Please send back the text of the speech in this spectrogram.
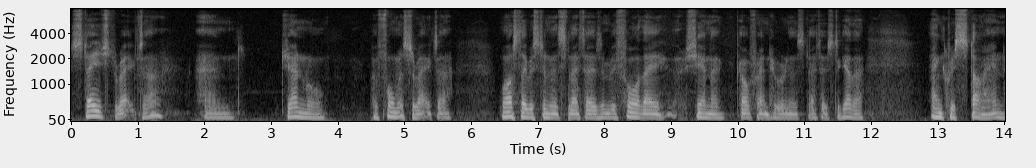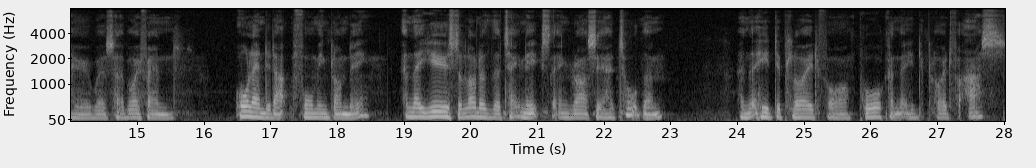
stage director and general performance director whilst they were still in the Stilettos and before they, she and a girlfriend who were in the Stilettos together, and Chris Stein, who was her boyfriend, all ended up forming Blondie and they used a lot of the techniques that Ingrassia had taught them and that he deployed for pork and that he deployed for us.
